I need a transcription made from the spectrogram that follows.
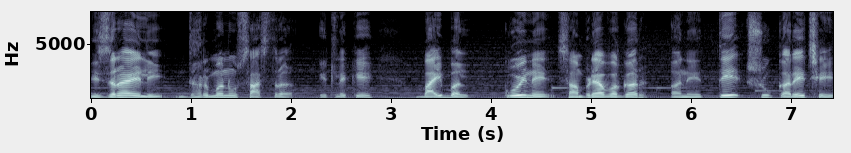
ઇઝરાયેલી ધર્મનું શાસ્ત્ર એટલે કે બાઇબલ કોઈને સાંભળ્યા વગર અને તે શું કરે છે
